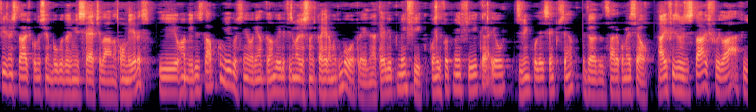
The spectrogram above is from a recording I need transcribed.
Fiz um estágio com o Luxemburgo em 2007 lá no Palmeiras e o Ramírez estava comigo, assim, orientando ele. Fiz uma gestão de carreira muito boa para ele, né? até ele ir para o Benfica. Quando ele foi para o Benfica, eu desvinculei 100% da, dessa área comercial. Aí fiz os estágios, fui lá, fiz,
